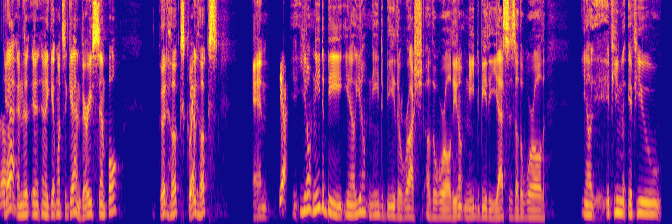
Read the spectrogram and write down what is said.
Um, yeah, and the, and again, once again, very simple, good hooks, great Yeah. hooks, and Yeah. you don't need to be, you know, you don't need to be the rush of the world. You don't need to be the yeses of the world. You know, if you if you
